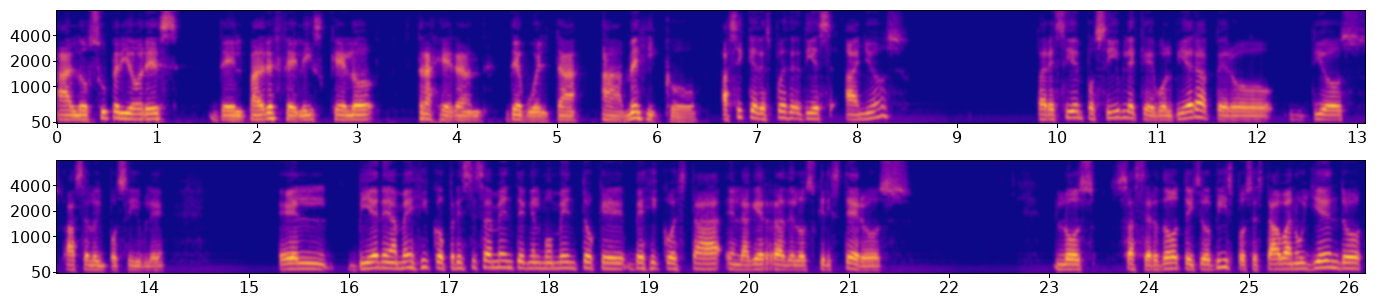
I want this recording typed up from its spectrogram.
a los superiores del padre Félix que lo trajeran de vuelta a México. Así que después de diez años, parecía imposible que volviera, pero Dios hace lo imposible. Él viene a México precisamente en el momento que México está en la guerra de los cristeros. Los sacerdotes y obispos estaban huyendo.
